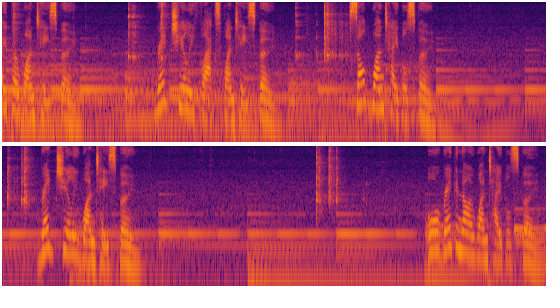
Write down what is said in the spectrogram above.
Pepper 1 teaspoon. Red chili flakes 1 teaspoon. Salt 1 tablespoon. Red chili 1 teaspoon. Oregano 1 tablespoon.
